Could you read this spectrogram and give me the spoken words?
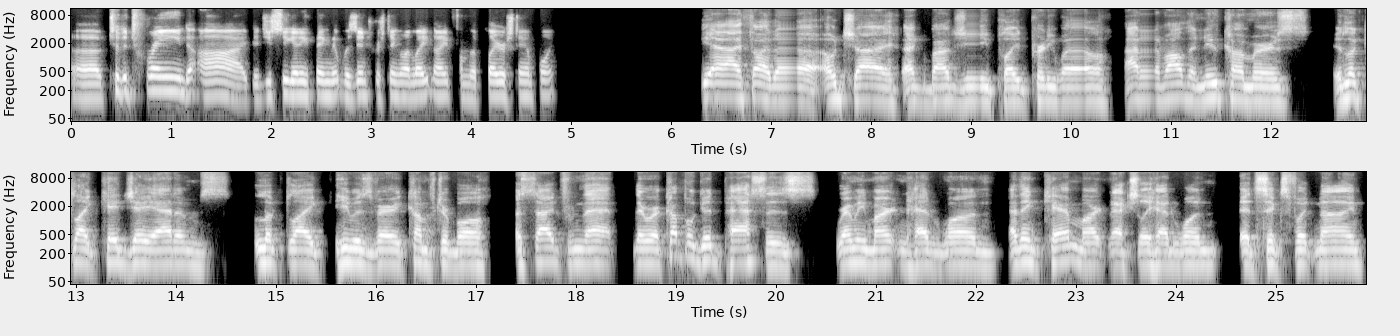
uh, to the trained eye, did you see anything that was interesting on late night from the player standpoint? Yeah, I thought uh, Ochai Agbaji played pretty well. Out of all the newcomers, it looked like KJ Adams looked like he was very comfortable. Aside from that, there were a couple good passes. Remy Martin had one. I think Cam Martin actually had one at six foot nine,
